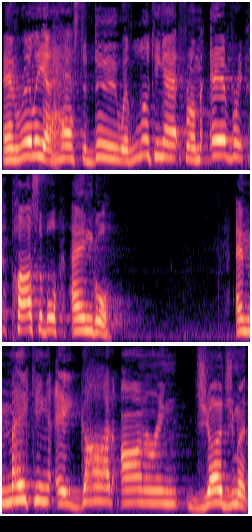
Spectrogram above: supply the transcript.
And really, it has to do with looking at from every possible angle and making a God honoring judgment.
